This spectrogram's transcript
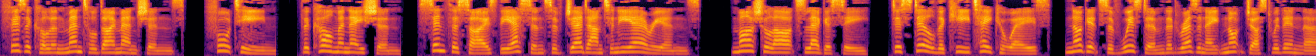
physical and mental dimensions. 14. The culmination. Synthesize the essence of Jed Anthony Ariens' martial arts legacy. Distill the key takeaways, nuggets of wisdom that resonate not just within the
